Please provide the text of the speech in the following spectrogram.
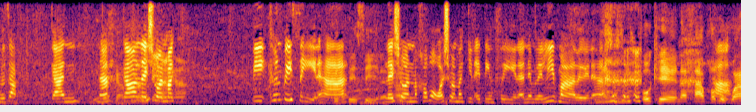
รู้จักกันนะรู้จักกันก็เลยชวนมา ปีขึ้นปีสี่นะคะขึ้นปีสี่นะครับเลยชวนมาเขาบอกว่าชวนมากินไอติมฟรีนะเนี่ยเลยรีบมาเลยนะคะอืมโอเคนะครับเขาค่ะบอกว่า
